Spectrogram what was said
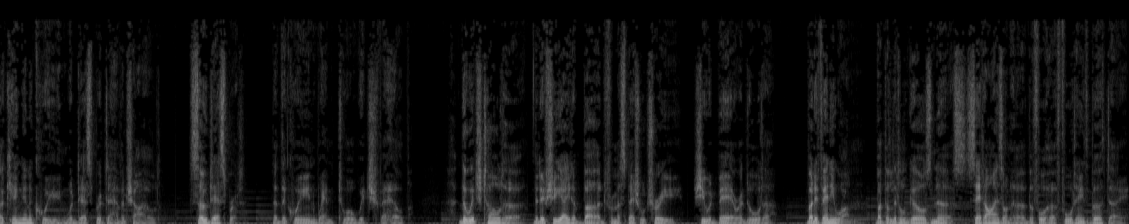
A king and a queen were desperate to have a child. So desperate that the queen went to a witch for help. The witch told her that if she ate a bud from a special tree, she would bear a daughter. But if anyone but the little girl's nurse set eyes on her before her 14th birthday,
